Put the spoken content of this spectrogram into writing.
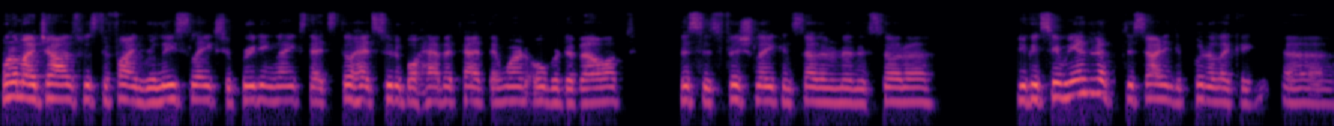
One of my jobs was to find release lakes or breeding lakes that still had suitable habitat that weren't overdeveloped. This is Fish Lake in southern Minnesota. You can see we ended up deciding to put a, like a uh,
